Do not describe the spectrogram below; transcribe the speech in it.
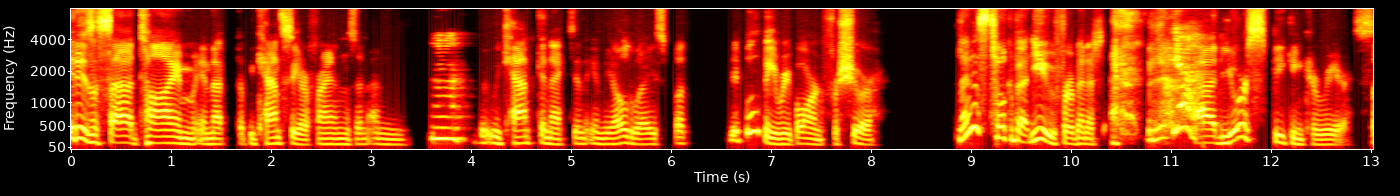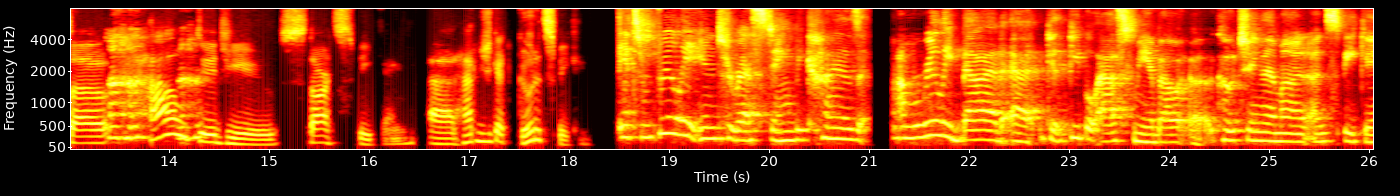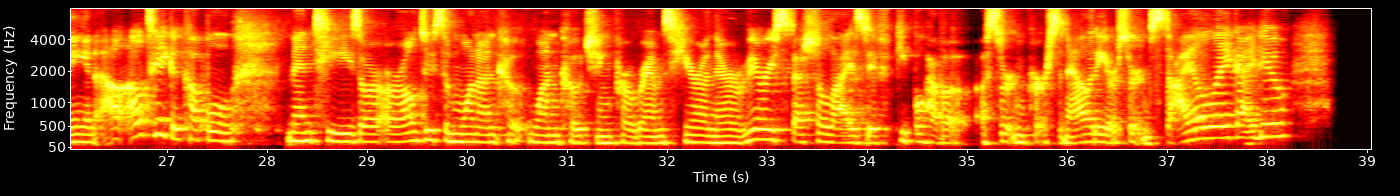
it is a sad time in that, that we can't see our friends and, and mm. we can't connect in, in the old ways, but it will be reborn for sure. let us talk about you for a minute. Yeah. and your speaking career. So, Uh-huh, how uh-huh. did you start speaking and how did you get good at speaking? It's really interesting because I'm really bad at people ask me about uh, coaching them on, on speaking, and I'll, I'll take a couple mentees or, or I'll do some one on one coaching programs here and there, very specialized if people have a, a certain personality or certain style like I do.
